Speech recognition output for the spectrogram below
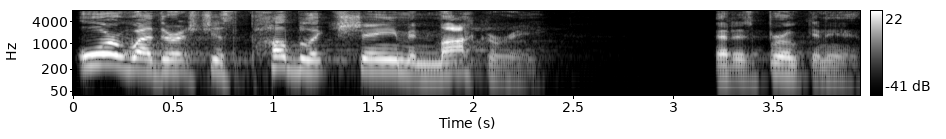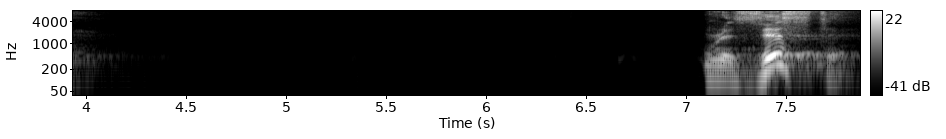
or whether it's just public shame and mockery that has broken in. Resistance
